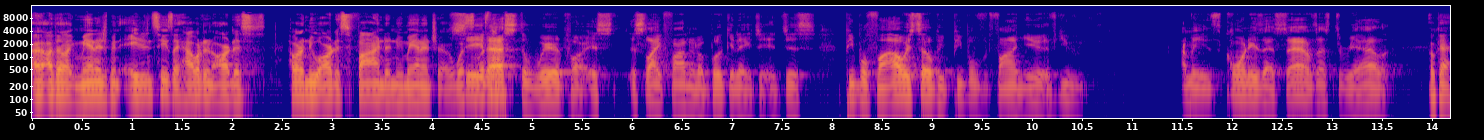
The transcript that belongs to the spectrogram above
are there like management agencies? Like, how would an artist, how would a new artist find a new manager? What's, See, what's that- that's the weird part. It's it's like finding a booking agent. It just people find. I always tell people people find you if you. I mean, as corny as that sounds, that's the reality. okay.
